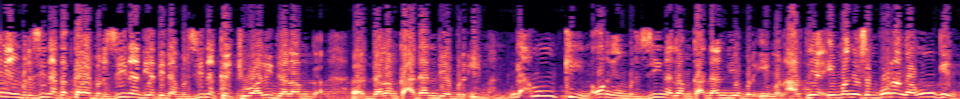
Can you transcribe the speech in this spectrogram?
Orang yang berzina tatkala berzina dia tidak berzina kecuali dalam uh, dalam keadaan dia beriman. Enggak mungkin orang yang berzina dalam keadaan dia beriman. Artinya imannya sempurna enggak mungkin.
